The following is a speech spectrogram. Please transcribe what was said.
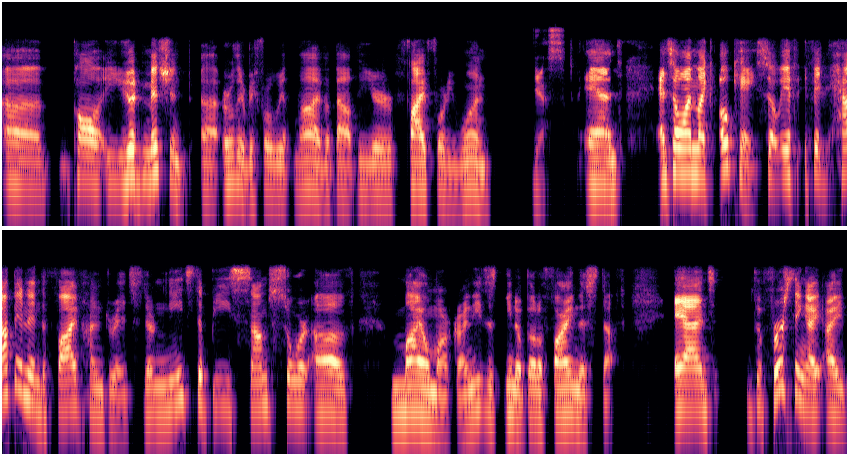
uh, Paul, you had mentioned uh, earlier before we went live about the year 541. Yes. And and so I'm like, okay, so if if it happened in the 500s, there needs to be some sort of mile marker. I need to, you know, be able to find this stuff. And the first thing I, I,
